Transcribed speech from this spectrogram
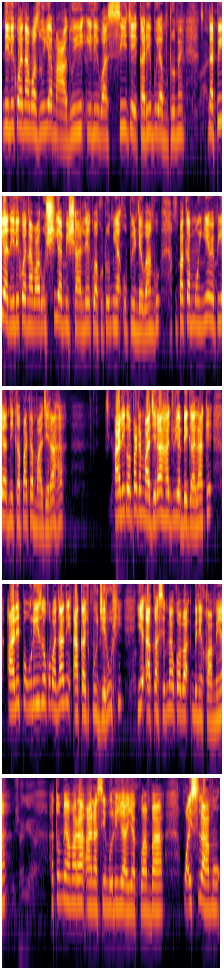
nilikuwa nawazuia maadui ili wasije karibu ya mtume na pia nilikuwa nawarushia mishale kwa kutumia upinde wangu mpaka mwenyewe pia nikapata majeraha. Alikapata majeraha juu ya bega lake. Alipoulizwa kwamba nani akakujeruhi ye akasema kwamba bini kamia hatume amara anasimulia ya kwamba waislamu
